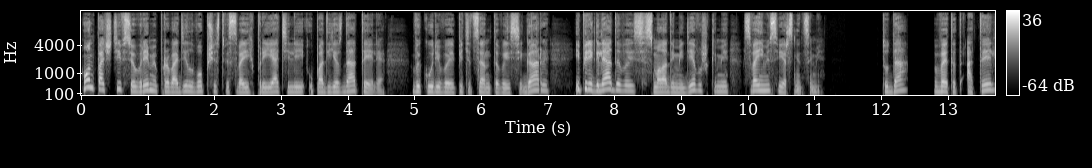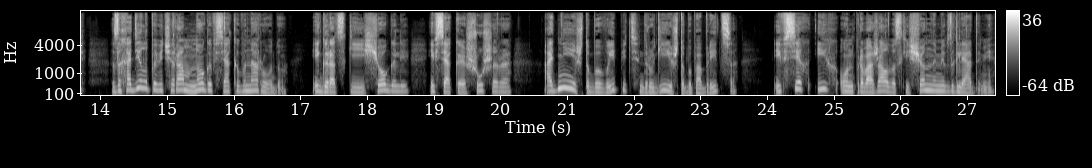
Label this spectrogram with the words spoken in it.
он почти все время проводил в обществе своих приятелей у подъезда отеля, выкуривая пятицентовые сигары и переглядываясь с молодыми девушками, своими сверстницами. Туда, в этот отель, заходило по вечерам много всякого народу, и городские щеголи, и всякая шушера, одни, чтобы выпить, другие, чтобы побриться, и всех их он провожал восхищенными взглядами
